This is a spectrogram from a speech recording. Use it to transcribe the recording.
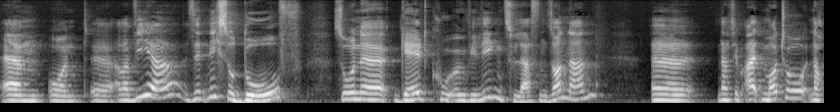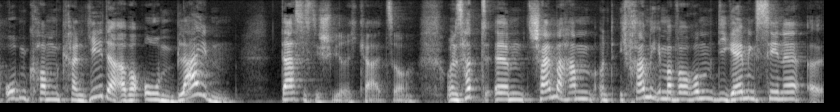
Ähm, und, äh, aber wir sind nicht so doof, so eine Geldkuh irgendwie liegen zu lassen, sondern äh, nach dem alten Motto, nach oben kommen kann jeder, aber oben bleiben. Das ist die Schwierigkeit so. Und es hat ähm, scheinbar haben, und ich frage mich immer, warum die Gaming-Szene, äh,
